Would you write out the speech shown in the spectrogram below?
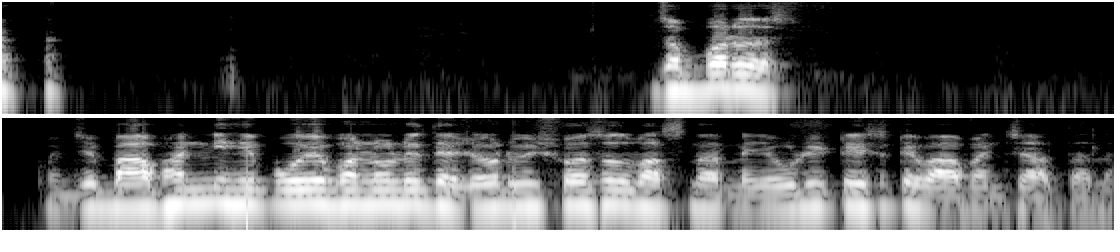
जबरदस्त. म्हणजे बाबांनी हे पोहे बनवले त्याच्यावर विश्वासच बसणार नाही. एवढी टेस्ट आहे बाबांच्या हाताला.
